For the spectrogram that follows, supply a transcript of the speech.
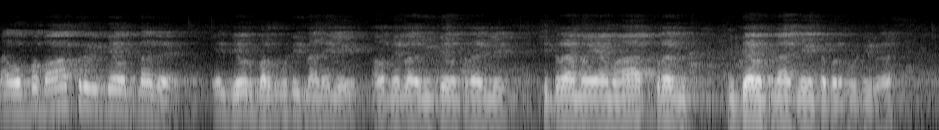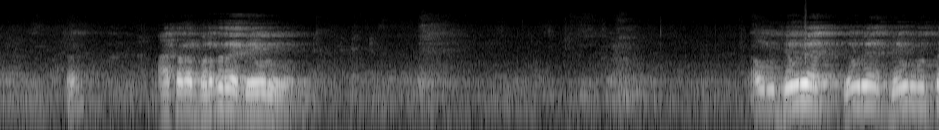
ನಾವು ಒಬ್ಬ ಮಾತ್ರ ವಿದ್ಯಾವಂತನಾದೆ. ಏನು ದೇವ್ರು ಬರೆದ್ಬಿಟ್ಟಿದ್ದು ನಾನೇಲಿ ಅವ್ರನ್ನೆಲ್ಲ ವಿದ್ಯಾವಂತರಾಗಲಿ, ಸಿದ್ದರಾಮಯ್ಯ ಮಾತ್ರ ವಿದ್ಯಾವಂತನಾಗಲಿ ಅಂತ ಬರೆದ್ಬಿಟ್ಟಿದ್ರ. ಆ ಥರ ಬರೆದ್ರೆ ದೇವರು ಅವರು ದೇವರೇ ದೇವರೇ, ದೇವರು ಅಂತ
